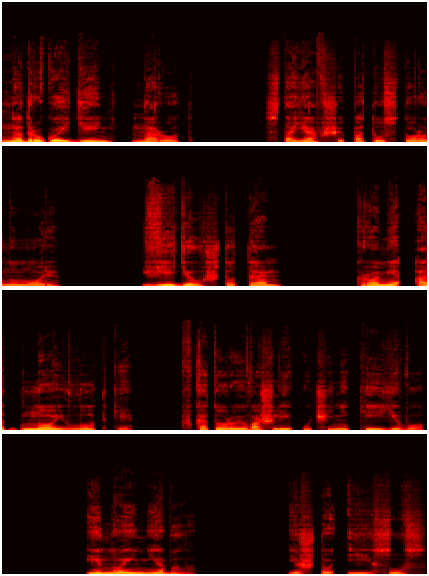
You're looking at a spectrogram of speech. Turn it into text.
На другой день народ, стоявший по ту сторону моря, видел, что там, кроме одной лодки, в которую вошли ученики его, иной не было, и что Иисус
